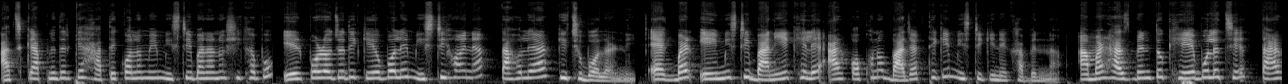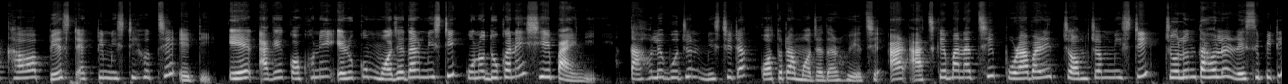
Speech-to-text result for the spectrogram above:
আজকে আপনাদেরকে হাতে কলমে মিষ্টি বানানো শিখাবো। এরপরও যদি কেউ বলে মিষ্টি হয় না, তাহলে আর কিছু বলার নেই। একবার এই মিষ্টি বানিয়ে খেলে আর কখনো বাজার থেকে মিষ্টি কিনে খাবেন না। আমার হাজবেন্ড তো খেয়ে বলেছে, তার খাওয়া বেস্ট একটি মিষ্টি হচ্ছে এটি। এর আগে কখনোই এরকম মজাদার মিষ্টি কোনো দোকানে সে পায়নি। তাহলে বুঝুন মিষ্টিটা কতটা মজাদার হয়েছে। আর আজকে বানাচ্ছি পোড়াবাড়ির চমচম মিষ্টি। চলুন তাহলে রেসিপিটি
